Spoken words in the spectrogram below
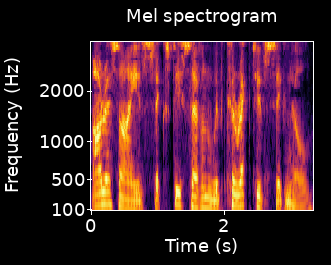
RSI is 67 with corrective signal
